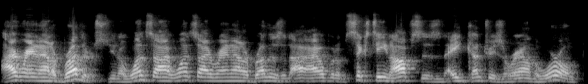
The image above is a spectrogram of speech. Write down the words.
I ran out of brothers. You know, once I once I ran out of brothers, and I opened up 16 offices in eight countries around the world.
